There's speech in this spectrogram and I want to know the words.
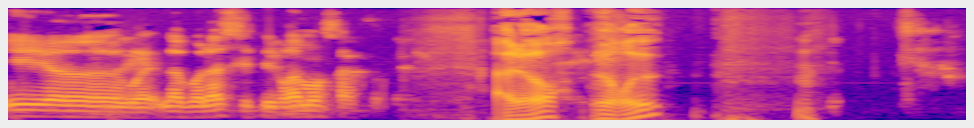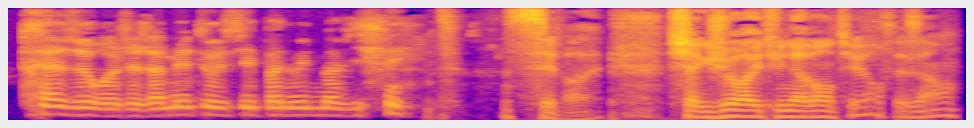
Et euh, ouais, là voilà, c'était vraiment ça. quoi. Alors, heureux? Très heureux. J'ai jamais été aussi épanoui de ma vie. C'est vrai. Chaque jour est une aventure, c'est ça?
